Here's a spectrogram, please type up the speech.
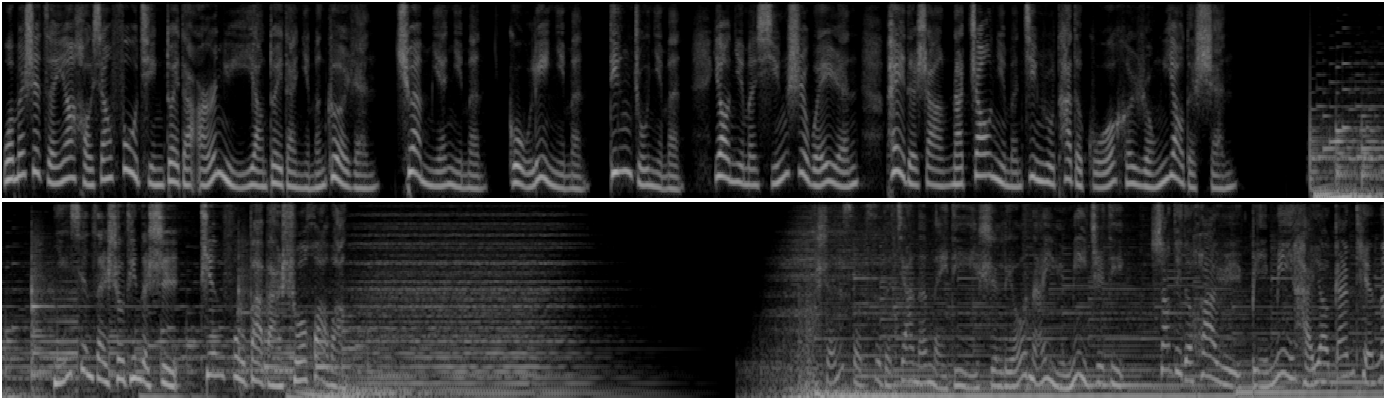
我们是怎样好像父亲对待儿女一样对待你们个人，劝勉你们，鼓励你们。叮嘱你们，要你们行事为人配得上那招你们进入他的国和荣耀的神。您现在收听的是天赋爸爸说话网。所赐的迦南美地是流奶与蜜之地，上帝的话语比蜜还要甘甜呢。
